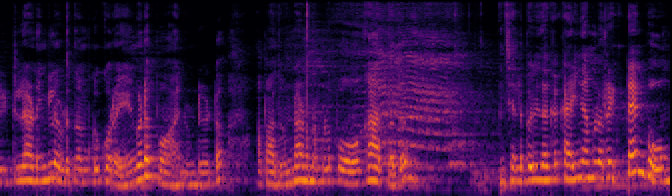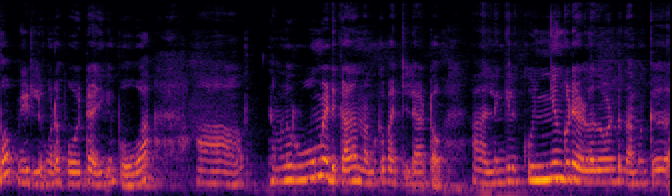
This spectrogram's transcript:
വീട്ടിലാണെങ്കിൽ ഇവിടെ നമുക്ക് കുറേ കൂടെ പോകാനുണ്ട് കേട്ടോ. അപ്പോൾ അതുകൊണ്ടാണ് നമ്മൾ പോകാത്തത്. ചിലപ്പോൾ ഇതൊക്കെ കഴിഞ്ഞ് നമ്മൾ റിട്ടേൺ പോകുമ്പോൾ വീട്ടിലും കൂടെ പോയിട്ടായിരിക്കും പോവുക. നമ്മൾ റൂം എടുക്കാതെ നമുക്ക് പറ്റില്ല കേട്ടോ. അല്ലെങ്കിൽ കുഞ്ഞും കൂടെ ഉള്ളതുകൊണ്ട് നമുക്ക്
